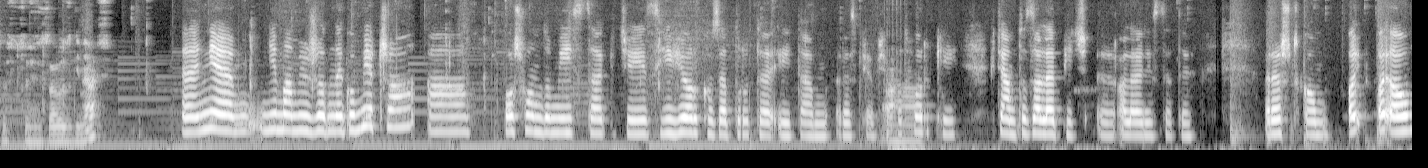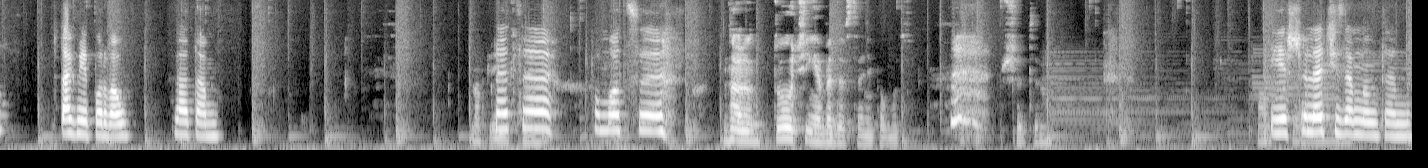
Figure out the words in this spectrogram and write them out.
Coś, co się stało zginać? E, Nie, nie mam już żadnego miecza, a poszłam do miejsca, gdzie jest jeziorko zatrute i tam respią się Aha. potworki. Chciałam to zalepić, e, ale niestety resztką. Oj, oj, oj! Ptak mnie porwał. Latam. No pięknie. Lecę! Pomocy! No, tu ci nie będę w stanie pomóc. Przy tym. I jeszcze leci za mną ten,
